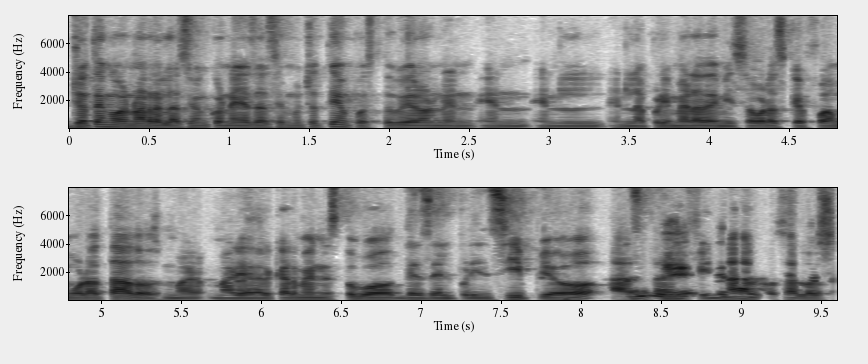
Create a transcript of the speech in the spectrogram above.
yo tengo una relación con ellas hace mucho tiempo. Estuvieron en, la primera de mis obras que fue Amoratados. María del Carmen estuvo desde el principio hasta el final. O sea, los,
